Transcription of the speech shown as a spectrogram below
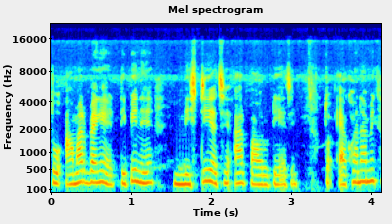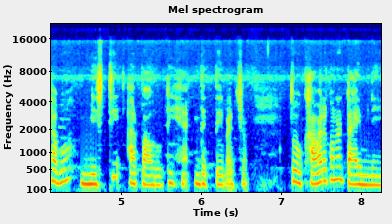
তো আমার ব্যাগে টিফিনে মিষ্টি আছে আর পাউরুটি আছে। তো এখন আমি খাব মিষ্টি আর পাউরুটি হ্যাঁ দেখতেই পাচ্ছ। তো খাবারের কোনো টাইম নেই।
